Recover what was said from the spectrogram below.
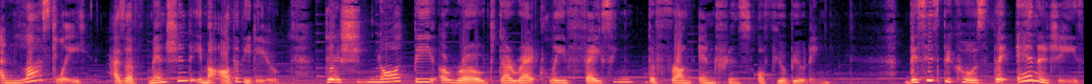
And lastly, as I've mentioned in my other video, there should not be a road directly facing the front entrance of your building. This is because the energies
